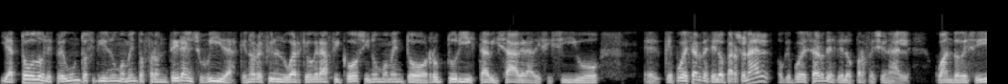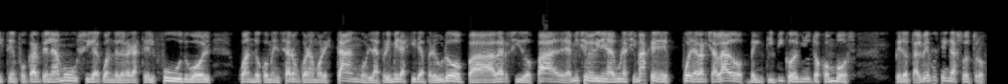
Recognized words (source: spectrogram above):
y a todos les pregunto si tienen un momento frontera en sus vidas, que no refiere a un lugar geográfico, sino un momento rupturista, bisagra, decisivo, eh, que puede ser desde lo personal o que puede ser desde lo profesional. Cuando decidiste enfocarte en la música, cuando largaste el fútbol, cuando comenzaron con Amores Tangos, la primera gira para Europa, haber sido padre. A mí se me vienen algunas imágenes después de haber charlado veintipico de minutos con vos, pero tal vez vos tengas otro.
